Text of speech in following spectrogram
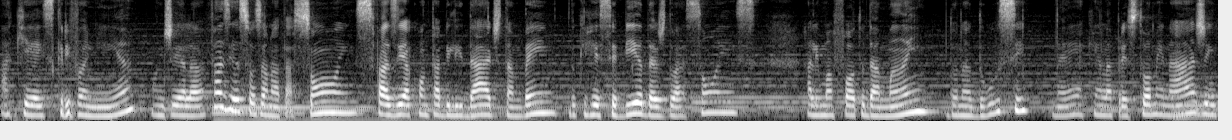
Aqui é a escrivaninha, onde ela fazia suas anotações, fazia a contabilidade também do que recebia das doações. Ali uma foto da mãe, Dona Dulce, né, a quem ela prestou homenagem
